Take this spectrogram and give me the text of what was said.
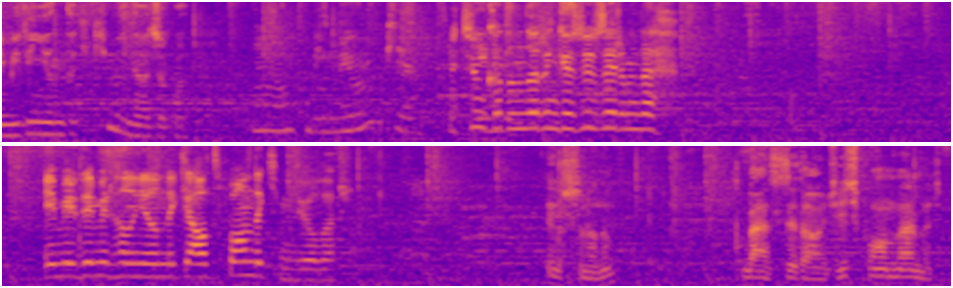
Emir'in yanındaki kimdi acaba? Bütün kadınların gözü üzerimde. Emir Demirhan'ın yanındaki altı puan da kim diyorlar? Efsun Hanım, ben size daha önce hiç puan vermedim.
